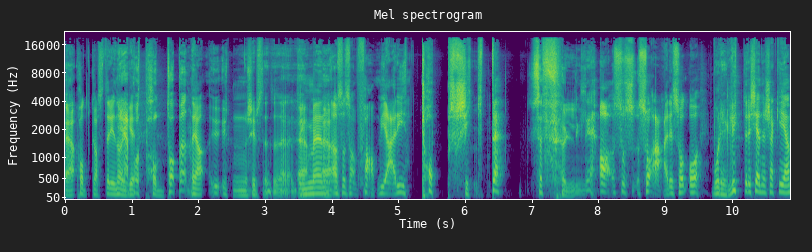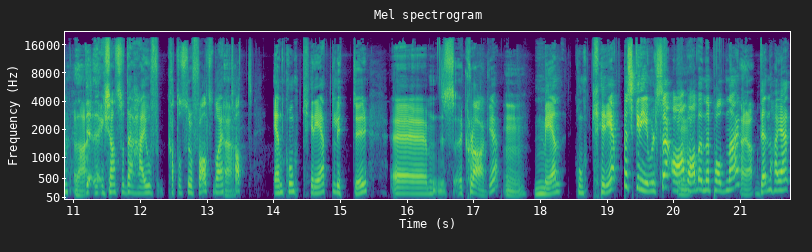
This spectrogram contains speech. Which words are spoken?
Ja. podkaster i Jeg Vi er på podtoppen! Ja, uten Schibsted-ting. Ja, men altså sånn, faen, vi er i toppsjiktet! Selvfølgelig. Ah, så, så er det sånn, og våre lyttere kjenner seg ikke igjen. Det, ikke? Så det er jo katastrofalt. Så nå har jeg tatt en konkret lytter eh, klage Mm. med en konkret beskrivelse av hva denne poden er. Ja. Den har jeg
